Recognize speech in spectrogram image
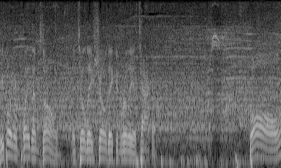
People are going to play them zone until they show they can really attack them. Ball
